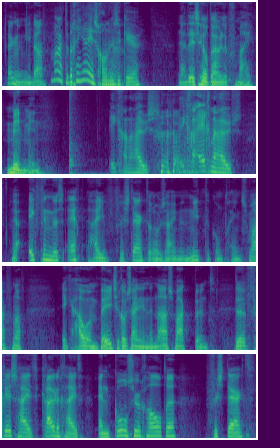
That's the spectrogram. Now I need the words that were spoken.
Dat heb ik nog niet gedaan. Maarten, begin jij eens gewoon Ja. eens een keer. Ja, dit is heel duidelijk voor mij. Min-min. Ik ga naar huis. ik ga echt naar huis. Ja, ik vind dus echt, hij versterkt de rozijnen niet. Er komt geen smaak vanaf. Ik hou een beetje rozijn in de nasmaak, punt. De frisheid, kruidigheid en koolzuurgehalte versterkt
